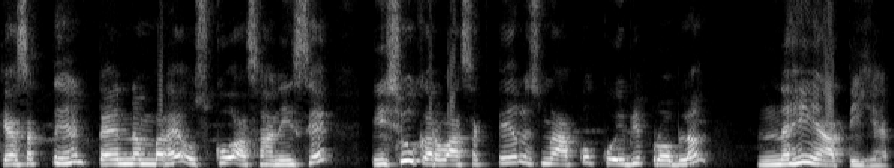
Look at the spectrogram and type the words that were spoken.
कह सकते हैं टेन नंबर है, उसको आसानी से इशू करवा सकते हैं और इसमें आपको कोई भी प्रॉब्लम नहीं आती है।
